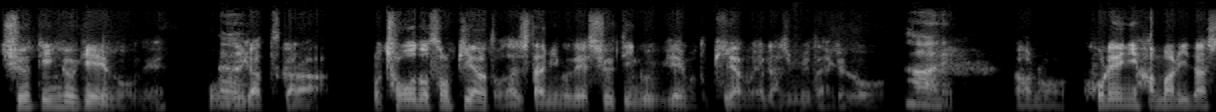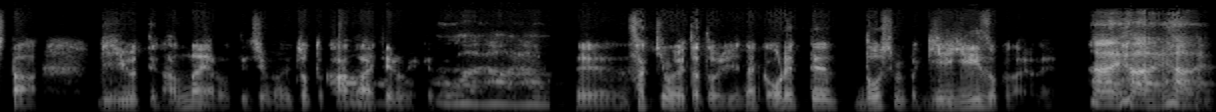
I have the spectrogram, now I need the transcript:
シューティングゲームをね、もうはい2月から、もうちょうどそのピアノと同じタイミングでシューティングゲームとピアノをやり始めたんやけど、はい。あの、これにはまり出した理由って何なんやろうって自分でちょっと考えてるんやけど、はいはいで、さっきも言った通り、なんか俺ってどうしてもやっぱギリギリ族だよね。はい。はいはいはい。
